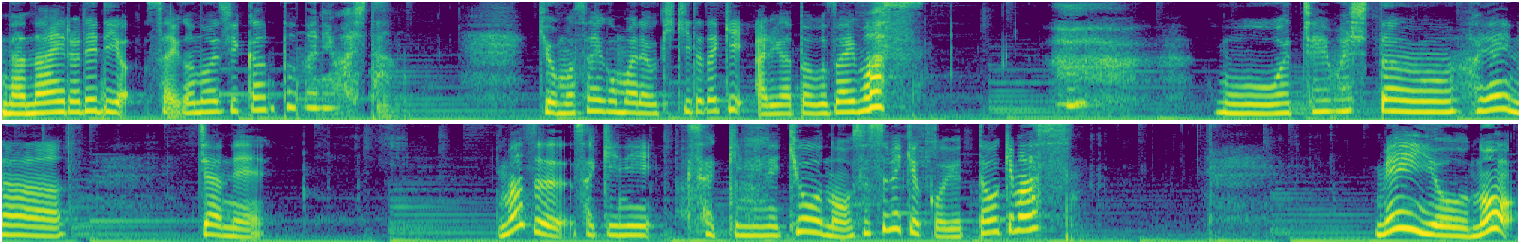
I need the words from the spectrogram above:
七色レディオ最後のお時間となりました。今日も最後までお聴きいただきありがとうございます。もう終わっちゃいました。早いな。じゃあねまず先に先にね今日のおすすめ曲を言っておきます。名誉の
